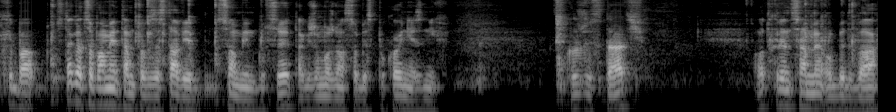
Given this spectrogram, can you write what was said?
chyba z tego co pamiętam to w zestawie są imbusy także można sobie spokojnie z nich skorzystać. Odkręcamy obydwa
